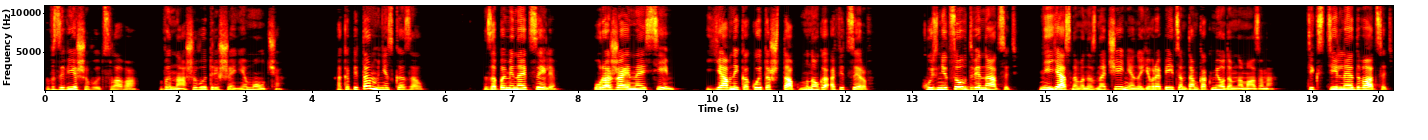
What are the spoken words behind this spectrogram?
взвешивают слова, вынашивают решение молча. А капитан мне сказал, запоминай цели. Урожайная семь, явный какой-то штаб, много офицеров. Кузнецов двенадцать, неясного назначения, но европейцам там как медом намазано. Текстильная двадцать,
